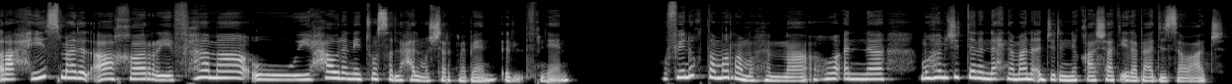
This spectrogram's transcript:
راح يسمع للآخر يفهمه ويحاول أن يتوصل لحل مشترك ما بين الاثنين. وفي نقطة مرة مهمة هو أن مهم جدا أن إحنا ما نأجل النقاشات إلى بعد الزواج.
